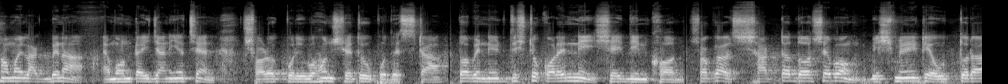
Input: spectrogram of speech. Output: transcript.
সময় লাগবে না, এমনটাই জানিয়েছেন সড়ক পরিবহন সেতু উপদেষ্টা। তবে নির্দিষ্ট করেননি সেই দিনক্ষণ। সকাল সাতটা দশ এবং বিশ মিনিটে উত্তরা,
